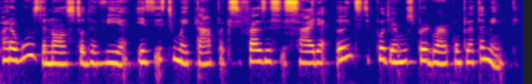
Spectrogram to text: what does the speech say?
Para alguns de nós, todavia, existe uma etapa que se faz necessária antes de podermos perdoar completamente.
